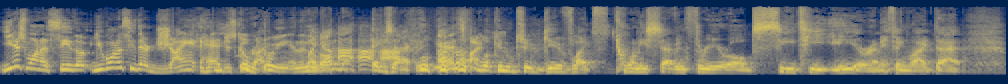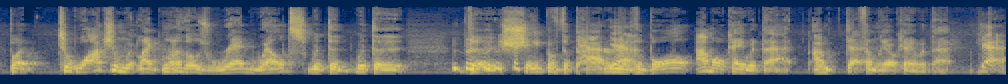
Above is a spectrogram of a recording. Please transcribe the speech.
You just want to see the you want to see their giant head just go boing, and then like they'll I'm go not, ha, ha, ha. exactly. Yeah, I'm not fine. looking to give like 27 three year old CTE or anything like that, but to watch them with like one of those red welts with the with the the shape of the pattern Yeah. of the ball, I'm okay with that. I'm definitely okay with that. Yeah.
